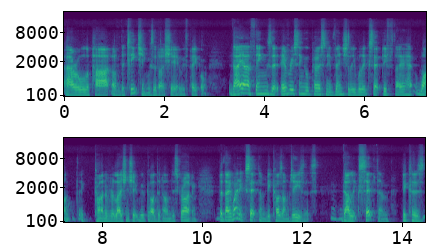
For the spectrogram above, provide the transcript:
are all a part of the teachings that I share with people. They are things that every single person eventually will accept if they ha- want the kind of relationship with God that I'm describing. But they won't accept them because I'm Jesus. Mm-hmm. They'll accept them because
